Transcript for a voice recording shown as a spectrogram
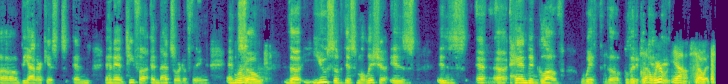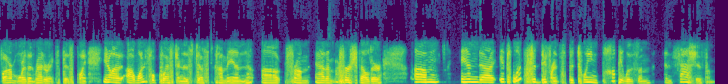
uh, the anarchists and and Antifa and that sort of thing. And Right. so the use of this militia is is uh, uh, hand in glove with the political. So we're yeah. So it's far more than rhetoric at this point. You know, a, a wonderful question has just come in uh, from Adam Hirschfelder, um, and uh, it's what's the difference between populism and fascism?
